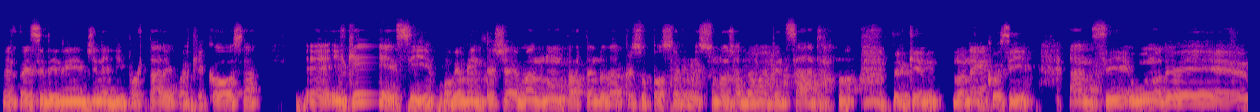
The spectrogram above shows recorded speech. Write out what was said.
nel paese di origine e di portare qualche cosa. Eh, il che sì, ovviamente c'è, ma non partendo dal presupposto che nessuno ci abbia mai pensato, perché non è così. Anzi, uno deve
